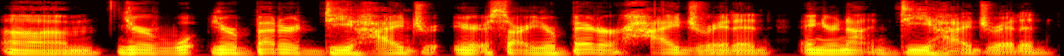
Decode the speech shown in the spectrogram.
um, you're you're better dehydrated. Sorry, you're better hydrated and you're not dehydrated.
